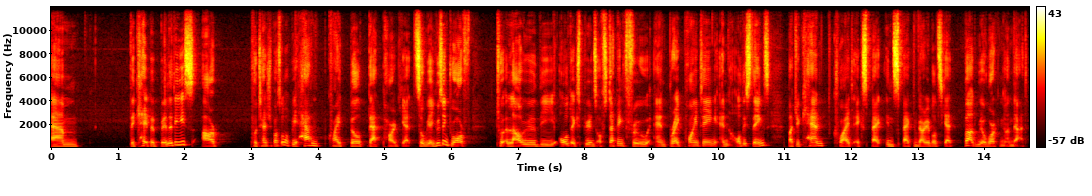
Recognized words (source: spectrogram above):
um, the capabilities are potentially possible, but we haven't quite built that part yet. So we are using Dwarf to allow you the old experience of stepping through and breakpointing and all these things, but you can't quite expect, inspect variables yet. But we are working on that.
